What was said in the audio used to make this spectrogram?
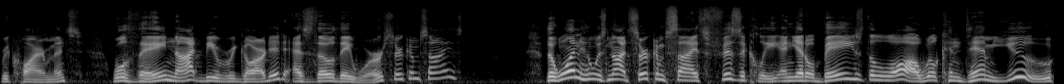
requirements, will they not be regarded as though they were circumcised? The one who is not circumcised physically and yet obeys the law will condemn you,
